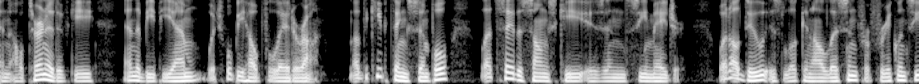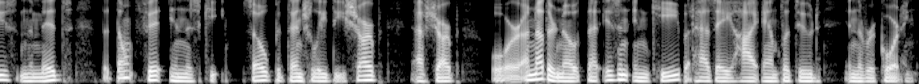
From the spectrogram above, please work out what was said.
an alternative key, and the BPM, which will be helpful later on. Now, to keep things simple, let's say the song's key is in C major. What I'll do is look and I'll listen for frequencies in the mids that don't fit in this key. So potentially D sharp, F sharp, or another note that isn't in key but has a high amplitude in the recording.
